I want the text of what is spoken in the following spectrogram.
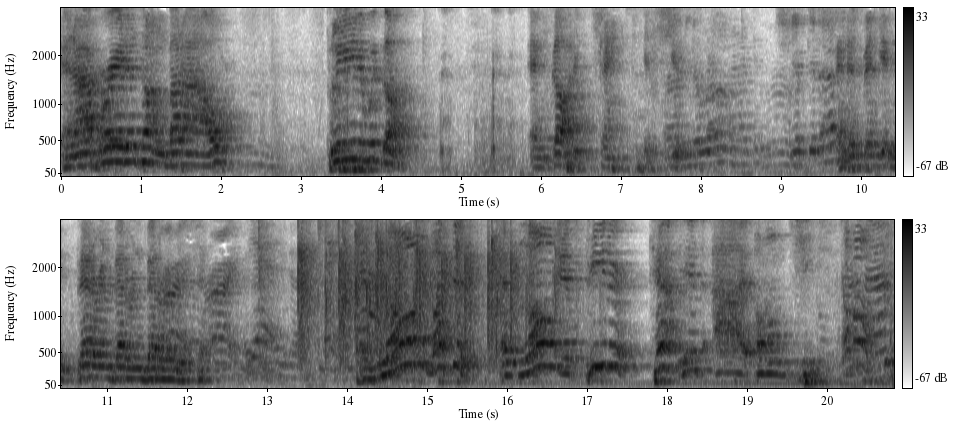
And I prayed in tongues about an hour, pleaded with God. And God had changed. It Turn it shifted. around. Shift out. And it's been getting better and better and better ever since. Yes. As long, watch this, as long as Peter kept his eye on Jesus, Come on.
